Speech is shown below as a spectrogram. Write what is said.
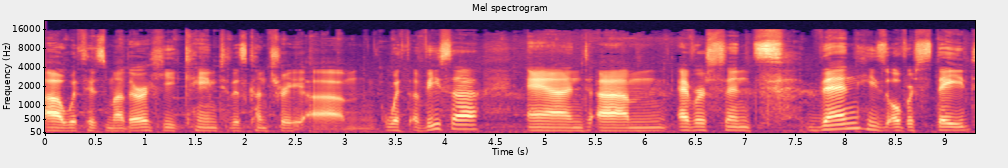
uh, with his mother. He came to this country um, with a visa and um, ever since then he's overstayed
